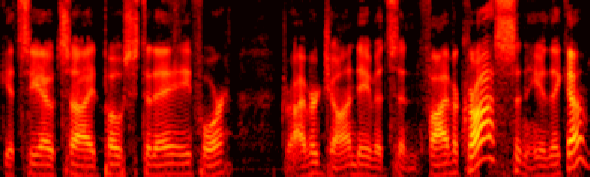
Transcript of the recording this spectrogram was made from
gets the outside post today for driver John Davidson. Five across, and here they come.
